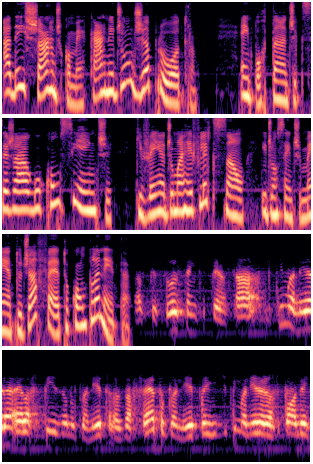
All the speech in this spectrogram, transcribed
a deixar de comer carne de um dia para o outro. É importante que seja algo consciente, que venha de uma reflexão e de um sentimento de afeto com o planeta. As pessoas têm que pensar de que maneira elas pisam no planeta, elas afetam o planeta e de que maneira elas podem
